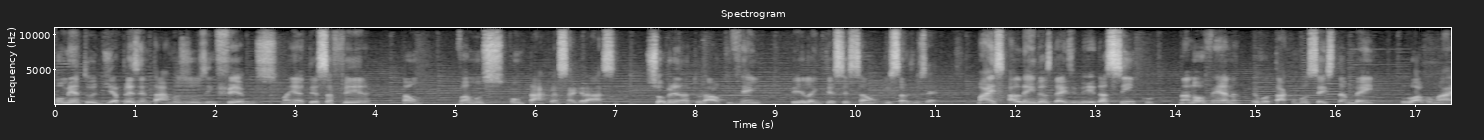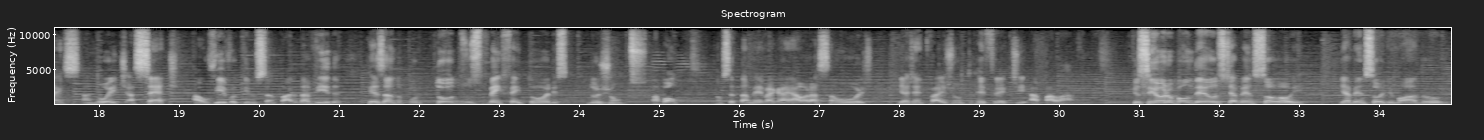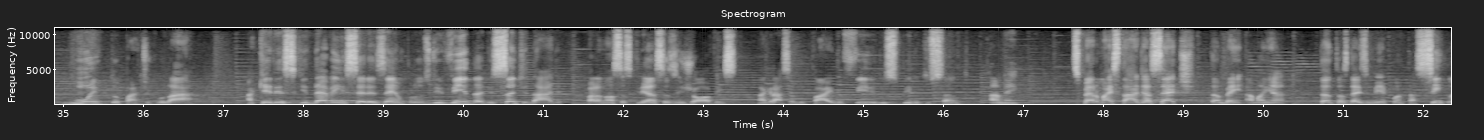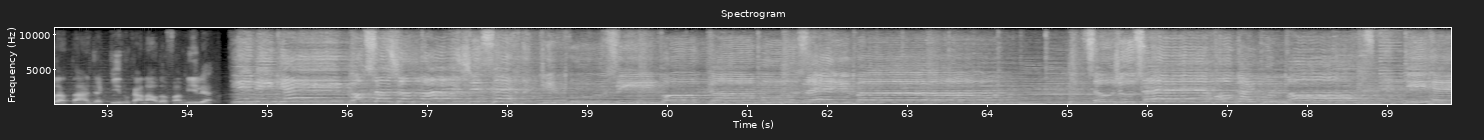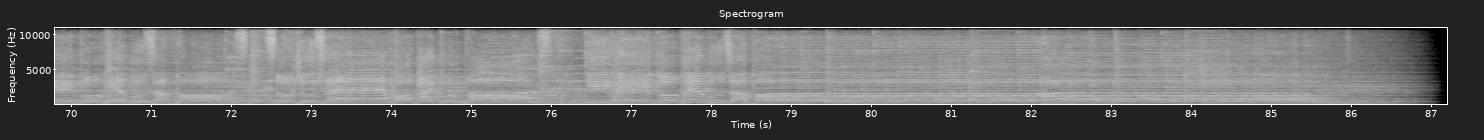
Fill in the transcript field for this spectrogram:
momento de apresentarmos os enfermos. Amanhã é terça-feira, então vamos contar com essa graça sobrenatural que vem pela intercessão de São José. Mas, além das dez e meia das cinco, na novena, eu vou estar com vocês também, logo mais à noite, às sete, ao vivo aqui no Santuário da Vida, rezando por todos os benfeitores dos juntos, tá bom? Então você também vai ganhar a oração hoje e a gente vai junto refletir a palavra. Que o Senhor, o bom Deus, te abençoe e abençoe de modo muito particular aqueles que devem ser exemplos de vida, de santidade para nossas crianças e jovens. Na graça do Pai, do Filho e do Espírito Santo. Amém. Espero mais tarde às sete, também amanhã, tanto às dez e meia quanto às cinco da tarde, aqui no canal da Família. E ninguém possa jamais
